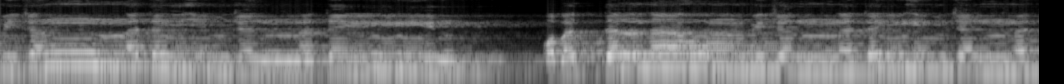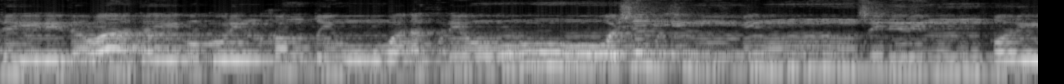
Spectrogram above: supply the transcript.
بجنتيهم جنتين وبدلناهم بجنتيهم جنتين ذواتي أكل خمط وأثل وشيء من سدر قليل.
